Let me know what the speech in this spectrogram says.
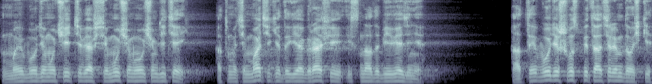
Мы будем учить тебя всему, чему учим детей. От математики до географии и снадобьеведения. А ты будешь воспитателем дочки.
